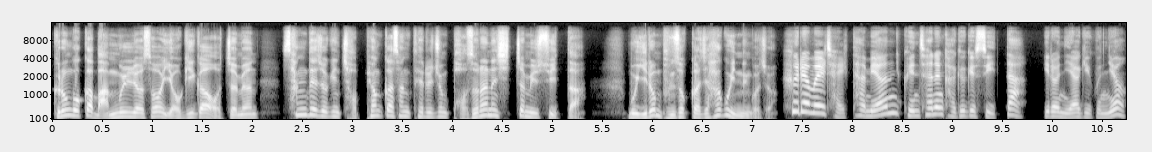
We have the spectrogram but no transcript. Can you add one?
그런 것과 맞물려서 여기가 어쩌면 상대적인 저평가 상태를 좀 벗어나는 시점일 수 있다. 뭐 이런 분석까지 하고 있는 거죠. 흐름을 잘 타면 괜찮은 가격일 수 있다. 이런 이야기군요.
